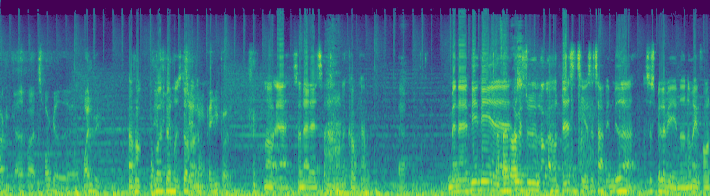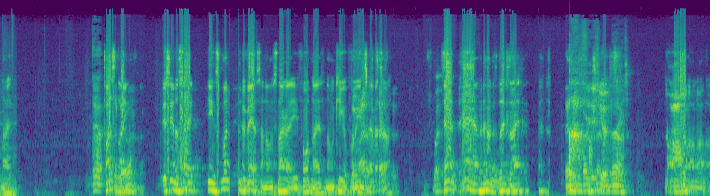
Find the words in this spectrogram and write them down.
fucking glad for at trukket uh, Brøndby. Bare for, for at spille mod Tjene Stålholm. nogle penge på det. Nå ja, sådan er det altid, sådan en kopkamp. Ja. Men øh, vi, vi er øh, Lukas, du lukker Audacity, og så tager vi den videre, og så spiller vi noget normalt Fortnite. Ja. Forresten, Det hvis en af sejt, ens mund bevæger sig, når man snakker i Fortnite, når man kigger på Det ens der avatar. det. Ja, ja, ja, men det var det stadig sejt. Ja, det er fucking sejt. Der. Nå, nå, nå, nå.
